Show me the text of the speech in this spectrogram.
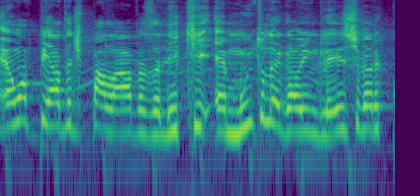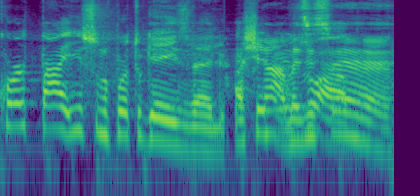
É uma piada de palavras ali que é muito legal em inglês, tiveram que cortar isso no português, velho. Achei Ah, mas isso zoado. é,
